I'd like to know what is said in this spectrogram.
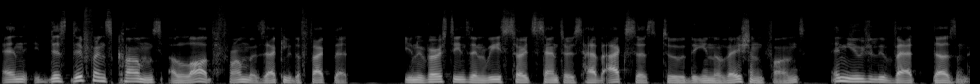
And this difference comes a lot from exactly the fact that universities and research centers have access to the innovation funds, and usually VET doesn't.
